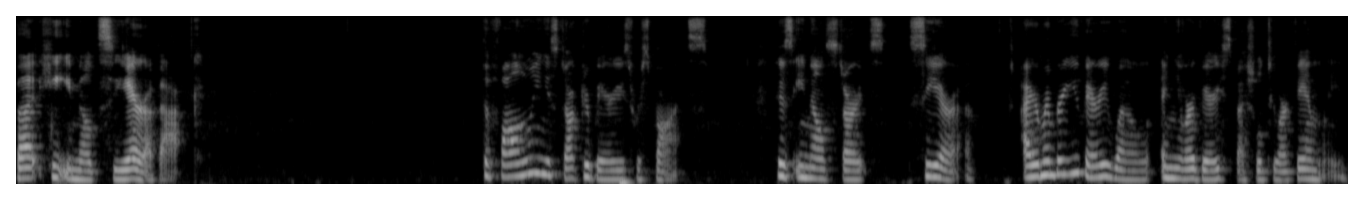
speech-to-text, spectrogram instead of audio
but he emailed Sierra back. The following is Dr. Berry's response. His email starts Sierra, I remember you very well, and you are very special to our family.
